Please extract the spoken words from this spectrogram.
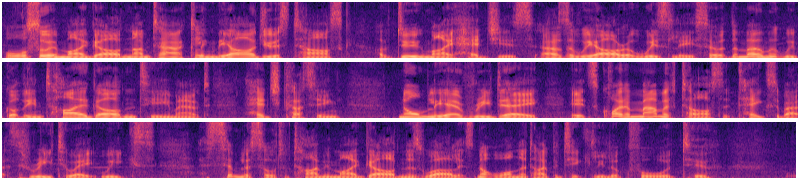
Also in my garden, I'm tackling the arduous task of doing my hedges, as we are at Wisley. So at the moment, we've got the entire garden team out hedge cutting. Normally every day, it's quite a mammoth task that takes about three to eight weeks. A similar sort of time in my garden as well. It's not one that I particularly look forward to.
